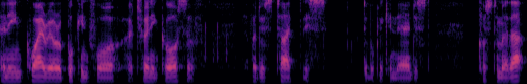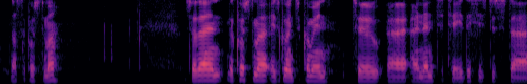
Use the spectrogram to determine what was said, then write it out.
an inquiry or a booking for a training course. So if, if I just type this, double click in there, just customer that that's the customer. So then the customer is going to come in to uh, an entity. This is just uh,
